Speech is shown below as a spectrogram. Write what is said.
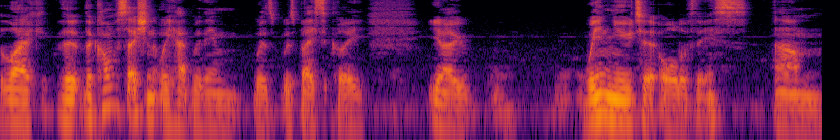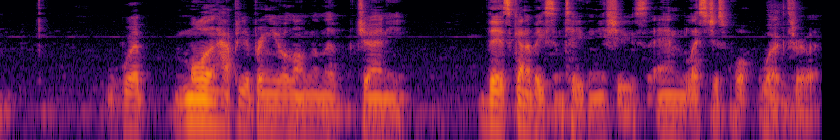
like the the conversation that we had with him was was basically, you know, we're new to all of this. Um, we're more than happy to bring you along on the journey. There's going to be some teething issues, and let's just work through it.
